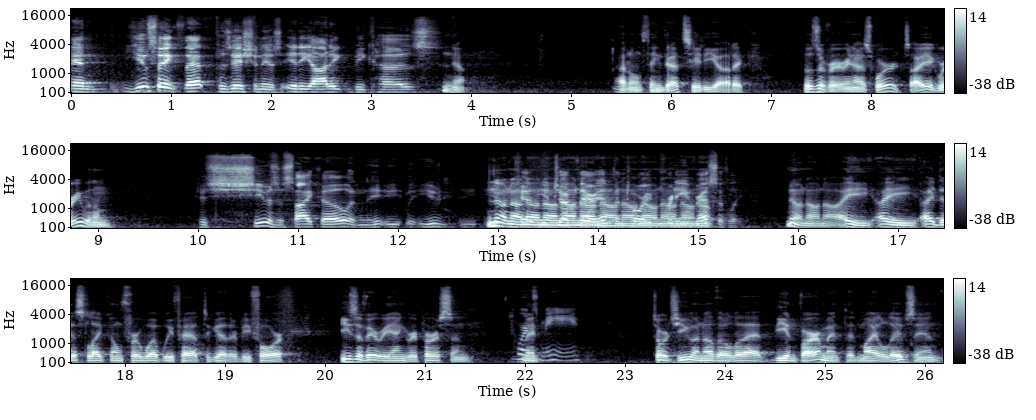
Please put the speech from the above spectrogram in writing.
And you think that position is idiotic because No. I don't think that's idiotic. Those are very nice words. I agree with them. because she was a psycho and you, you, you, No, no, no, no, took no, their no, no, inventory no, no, pretty no, no. aggressively. No, no, no. I, I, I dislike him for what we've had together before. He's a very angry person. Towards Ma- me. Towards you and other that uh, the environment that Maya lives in.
